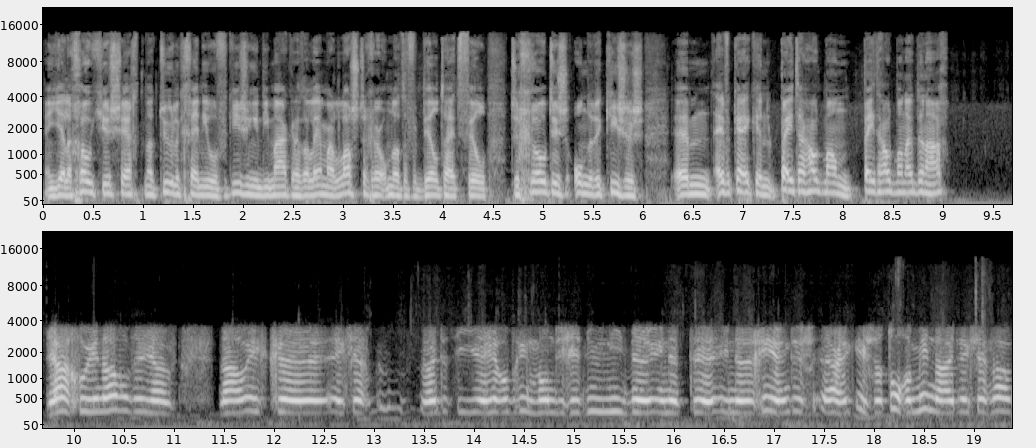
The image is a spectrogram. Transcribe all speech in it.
En Jelle Gootjes zegt, natuurlijk geen nieuwe verkiezingen. Die maken het alleen maar lastiger... omdat de verdeeldheid veel te groot is onder de kiezers. Ehm, even kijken, Peter Houtman. Peter Houtman uit Den Haag. Ja, goedenavond. Nou, ik, ik zeg, weet het, die uh, Hero Brinkman die zit nu niet meer in, het, uh, in de regering. Dus eigenlijk is er toch een minderheid. Ik zeg, nou,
